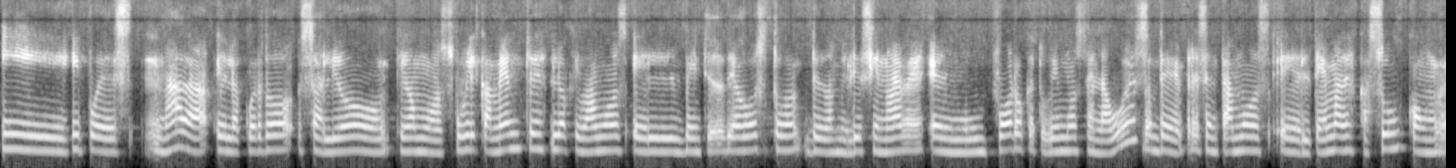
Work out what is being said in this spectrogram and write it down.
y, pues nada, el acuerdo salió, digamos, públicamente. Lo activamos el 22 de agosto de 2019 en un foro que tuvimos en la UES, donde presentamos el tema de Escazú con,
